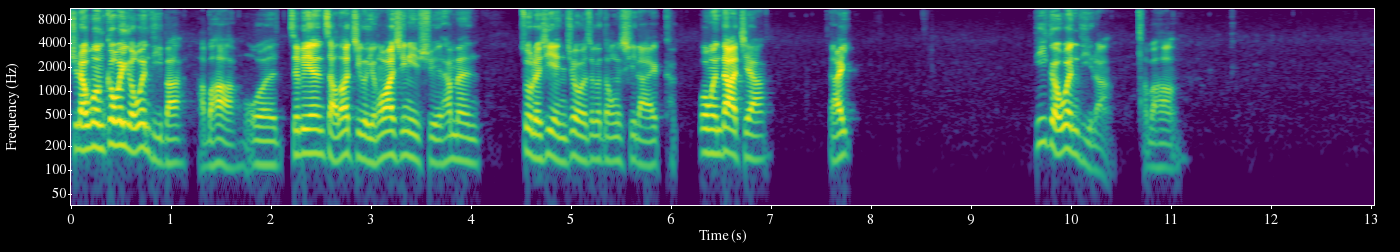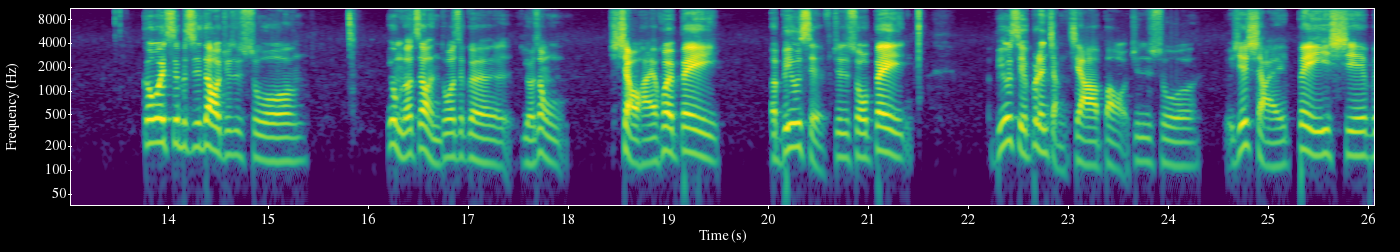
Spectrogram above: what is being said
就来问各位一个问题吧，好不好？我这边找到几个演化心理学，他们做了一些研究的这个东西来问问大家。来，第一个问题了，好不好？各位知不知道？就是说，因为我们都知道很多这个有这种小孩会被 abusive，就是说被 abusive 不能讲家暴，就是说有些小孩被一些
